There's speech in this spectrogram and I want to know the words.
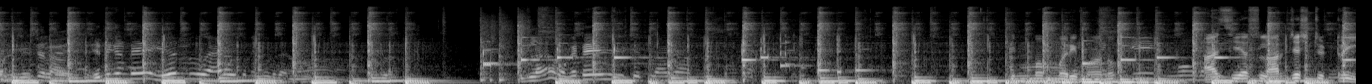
ఇలా అయింది. ఎందుకంటే ఏర్లు యాడ్ అవుతున్నాయి చూడు కదా ఇట్లా ఒకటే చెట్లాగా Thimmamma Marrimanu Asia's largest tree.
